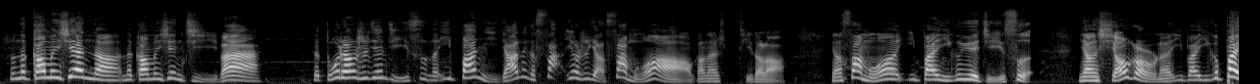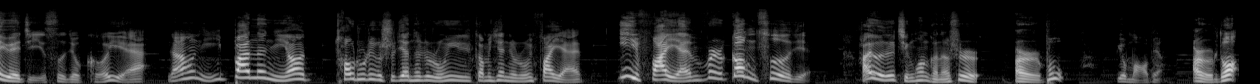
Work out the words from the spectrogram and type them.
说那肛门腺呢？那肛门腺挤呗，这多长时间挤一次呢？一般你家那个萨要是养萨摩啊，我刚才提到了，养萨摩一般一个月挤一次，养小狗呢一般一个半月挤一次就可以。然后你一般呢，你要超出这个时间，它就容易肛门腺就容易发炎，一发炎味儿更刺激。还有一个情况可能是耳部有毛病，耳朵，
